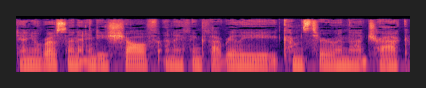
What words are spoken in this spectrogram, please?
Daniel Rossen, Andy Shauf, and I think that really comes through in that track.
